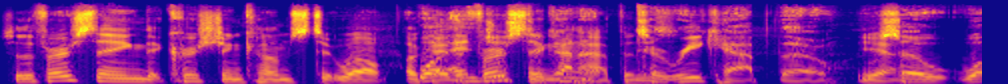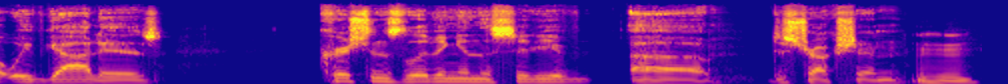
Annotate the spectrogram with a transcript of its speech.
so the first thing that Christian comes to, well, okay, well, the first just thing that happens, to recap though. Yeah. So what we've got is Christians living in the city of uh, destruction. Mhm,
